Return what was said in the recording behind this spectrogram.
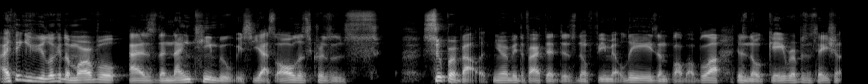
I think if you look at the Marvel as the 19 movies, yes, all this criticism is su- super valid. You know what I mean? The fact that there's no female leads and blah blah blah. There's no gay representation.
